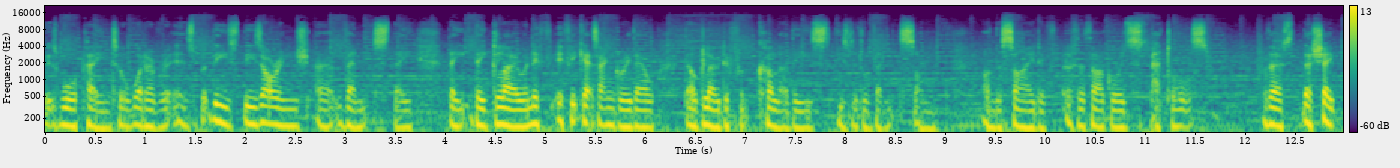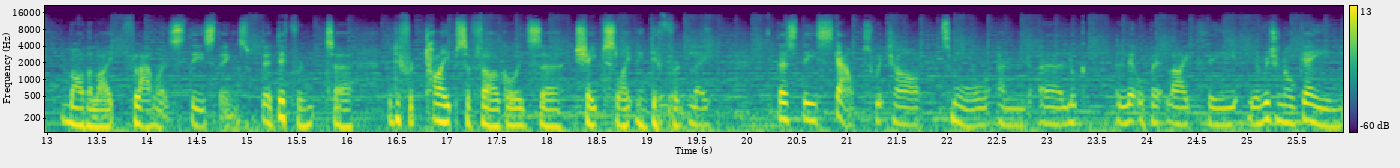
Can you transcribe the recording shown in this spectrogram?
its war paint or whatever it is. But these these orange uh, vents they, they they glow, and if, if it gets angry, they'll they'll glow different colour. These these little vents on on the side of, of the Thargoid's petals. They're, they're shaped rather like flowers, these things. They're different, uh, the different types of Thargoids are shaped slightly differently. There's the scouts, which are small and uh, look a little bit like the, the original game,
